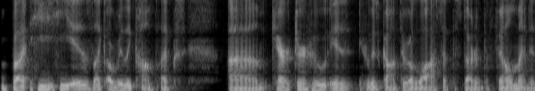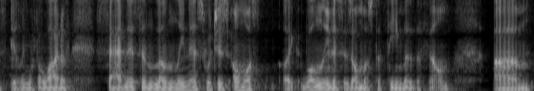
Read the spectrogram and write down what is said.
but he he is like a really complex um, character who is who has gone through a loss at the start of the film and is dealing with a lot of sadness and loneliness, which is almost like loneliness is almost the theme of the film. Um,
